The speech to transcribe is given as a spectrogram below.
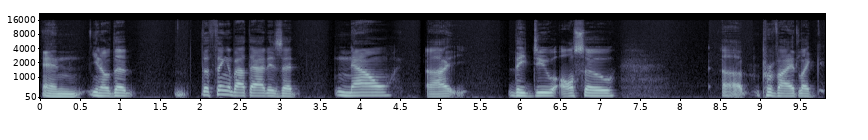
And you know the the thing about that is that now uh, they do also uh, provide like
